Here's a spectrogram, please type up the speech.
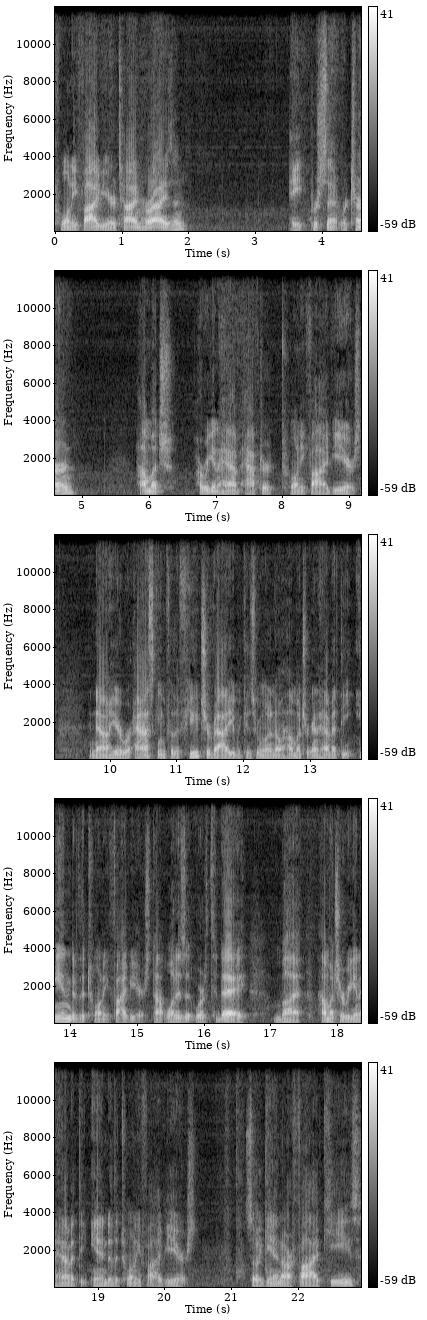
25 year time horizon, 8% return. How much are we going to have after 25 years? And now here we're asking for the future value because we want to know how much we're going to have at the end of the 25 years. Not what is it worth today, but how much are we going to have at the end of the 25 years. So again, our five keys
